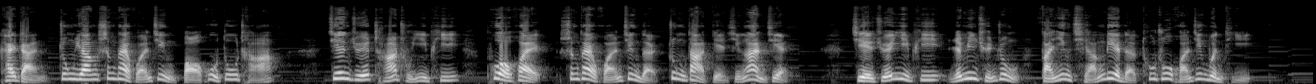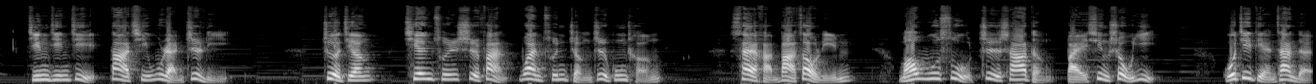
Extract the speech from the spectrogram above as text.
开展中央生态环境保护督查。坚决查处一批破坏生态环境的重大典型案件，解决一批人民群众反映强烈的突出环境问题。京津冀大气污染治理、浙江千村示范万村整治工程、塞罕坝造林、毛乌素治沙等百姓受益、国际点赞的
